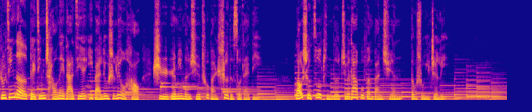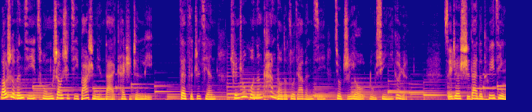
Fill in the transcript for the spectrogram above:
如今的北京朝内大街一百六十六号是人民文学出版社的所在地。老舍作品的绝大部分版权都属于这里。老舍文集从上世纪八十年代开始整理，在此之前，全中国能看到的作家文集就只有鲁迅一个人。随着时代的推进，“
